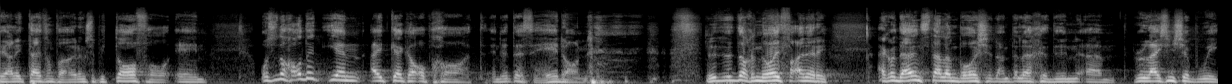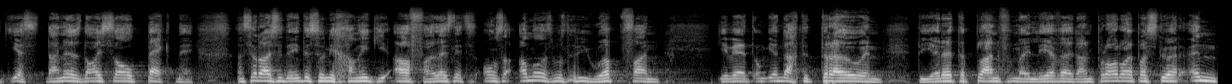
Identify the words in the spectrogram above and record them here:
realiteit van verhoudings op die tafel en ons het nog altyd een uitkyker opgehad en dit is head on. dit het nog nooit verander nie. Ek onthou in Stellenbosch dan het hulle gedoen um relationship week. Yes, dan is daai saal packed nê. Dan sit daai studente so in die gangetjie af. Hulle is net ons almal is mos nou die hoop van jy weet om eendag te trou en die Here 'n plan vir my lewe dan praat daai pastoor in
